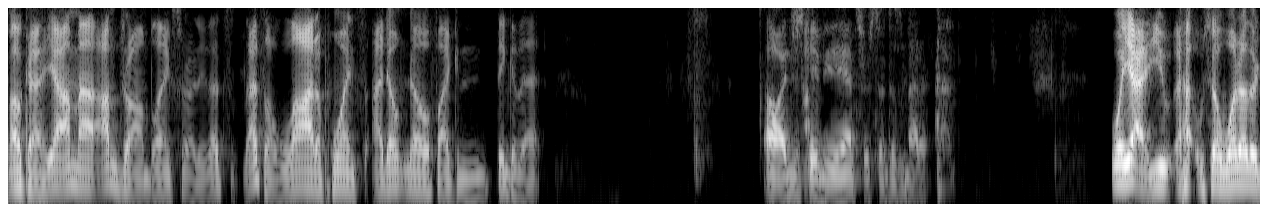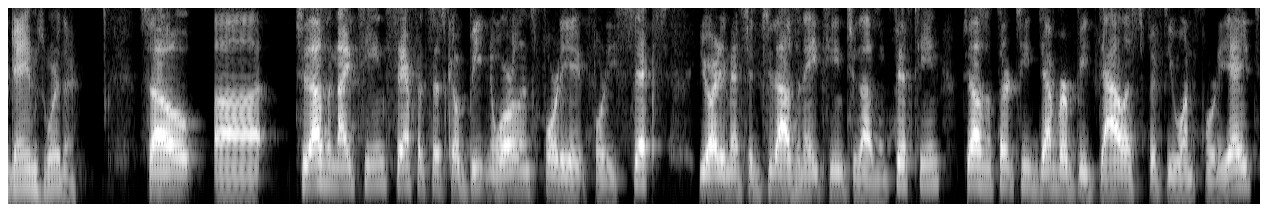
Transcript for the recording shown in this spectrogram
Okay, yeah, I'm out, I'm drawing blanks already. That's that's a lot of points. I don't know if I can think of that. Oh, I just gave you the answer, so it doesn't matter. Well, yeah, you. uh, So, what other games were there? So, uh, 2019, San Francisco beat New Orleans 48 46. You already mentioned 2018, 2015. 2013, Denver beat Dallas 51 48.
